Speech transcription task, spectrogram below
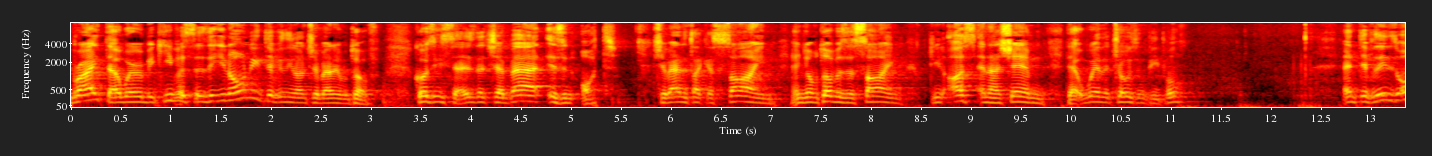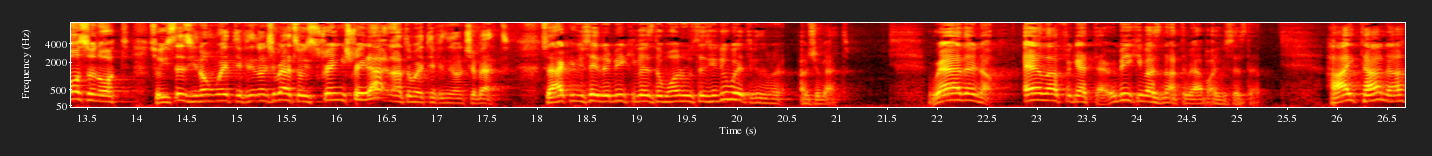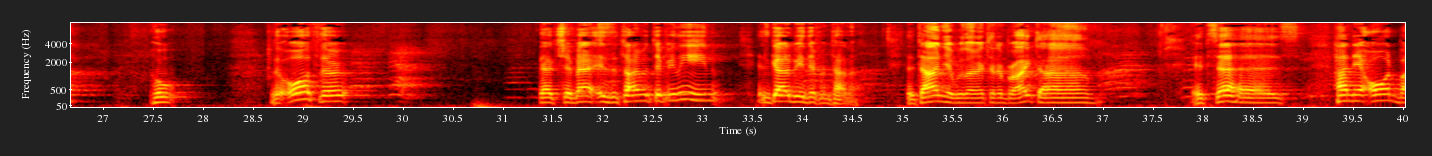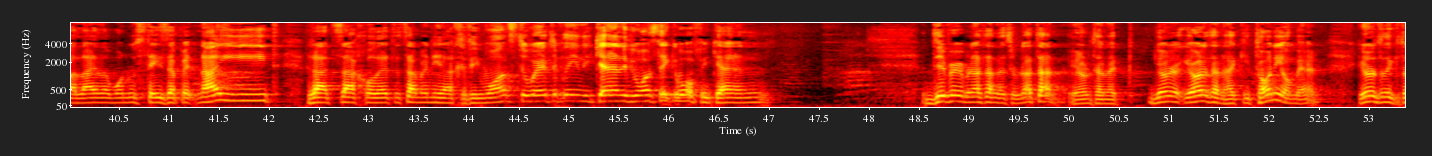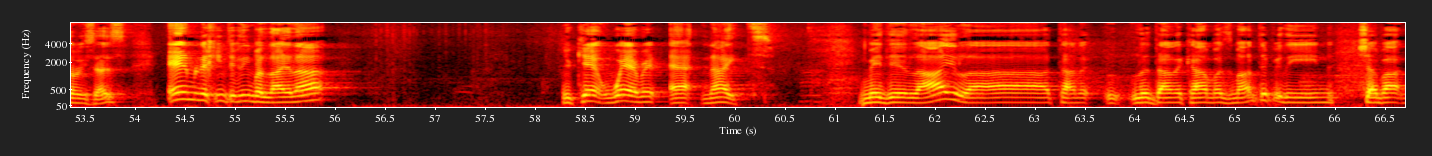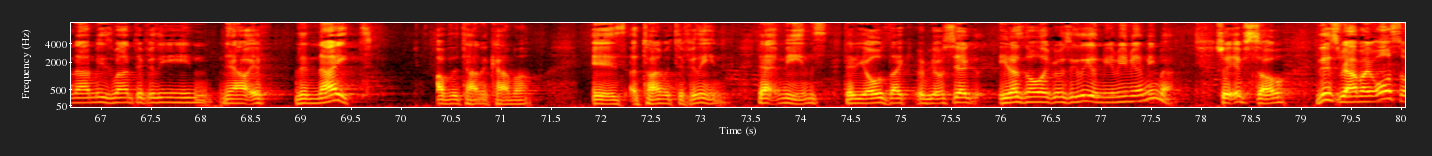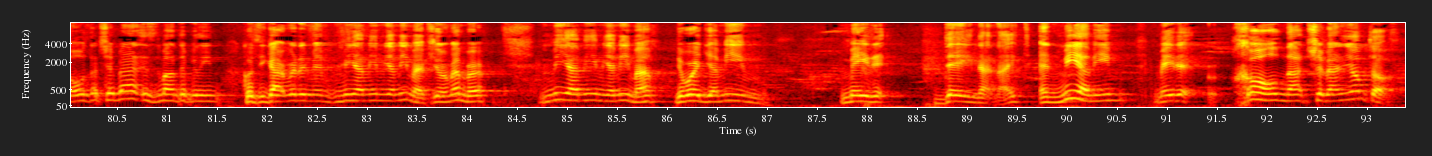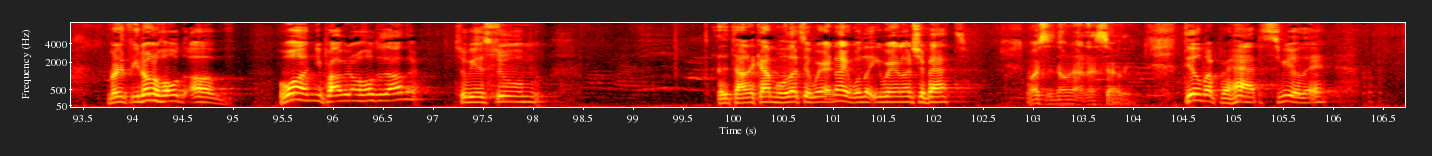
Braita where Bikiva says that you don't need tefillin on Shabbat Yom Tov. Because he says that Shabbat is an ot. Shabbat is like a sign, and Yom Tov is a sign between us and Hashem that we're the chosen people. And tefillin is also not. So he says you don't wear tefillin on Shabbat. So he's straying straight out not to wear tefillin on Shabbat. So how can you say that Rabbi Kiva is the one who says you do wear tefillin on Shabbat? Rather, no. Ella, forget that. Rabbi Kiva is not the rabbi who says that. Hi Tana, who the author that Shabbat is the time of tefillin, has got to be a different Tana. The Tanya we learned in the Braita. It says, Hane'or balayla, one who stays up at night. If he wants to wear tefillin, he can. If he wants to take it off, he can. Divrei Natan, that's Natan. Yonatan Hakitoni Omer. Yonatan Hakitoni says, En menechim tefillin balayla. You can't wear it at night. Medilaila ledanakama zman tefillin, Shabbat nami zman tefillin. Now, if the night of the Tanakama is a time of tefillin, that means that he holds like Rabbi Yossi, he doesn't hold like Rabbi Yossi So if so, this rabbi also holds that Shabbat is Zman Tefillin because he got rid of Miyamim Yamima. If you remember, Miyamim Yamima, the word Yamim made it day, not night, and Miyamim made it chol, not Shabbat and Yom Tov. But if you don't hold of one, you probably don't hold of the other. So we assume The Tanakam will let you wear at night. We'll let you wear it on Shabbat. Gemara says no, not necessarily. Dilma perhaps Svirle.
